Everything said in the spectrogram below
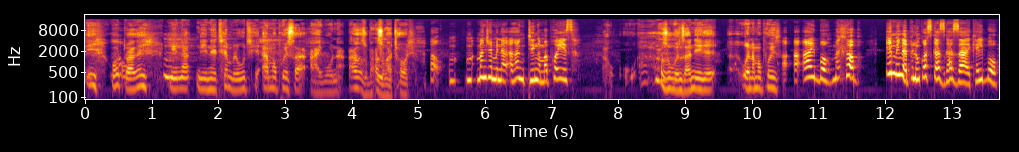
Eh kodwa ke mina nginethemba lokuthi amaphoyisa ayibona azoba azobathola. Awu, m- Manje mina akangidinga amaphoyisa. Azokwenzani ke wena amaphoyisa? A- a- Hayibo mahlobo. Imina phela unkosikazi kazakhe hayibo.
